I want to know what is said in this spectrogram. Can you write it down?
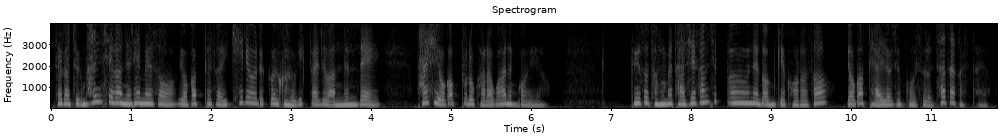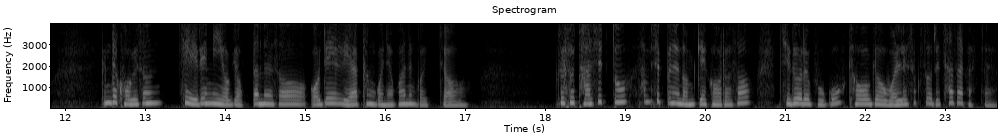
제가 지금 한 시간을 헤매서 역 앞에서 이 캐리어를 끌고 여기까지 왔는데 다시 역 앞으로 가라고 하는 거예요. 그래서 정말 다시 30분을 넘게 걸어서 역 앞에 알려준 곳으로 찾아갔어요. 근데 거기선 제 이름이 여기 없다면서 어딜 예약한 거냐고 하는 거 있죠. 그래서 다시 또 30분을 넘게 걸어서 지도를 보고 겨우겨우 원래 숙소를 찾아갔어요.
